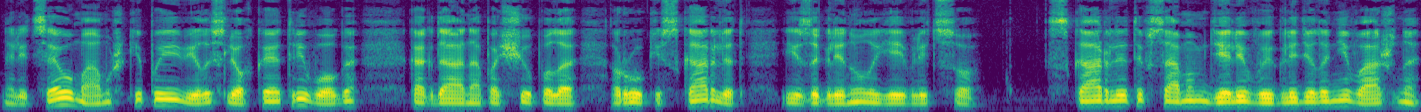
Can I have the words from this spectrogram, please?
На лице у мамушки появилась легкая тревога, когда она пощупала руки Скарлетт и заглянула ей в лицо. Скарлетт и в самом деле выглядела неважно.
